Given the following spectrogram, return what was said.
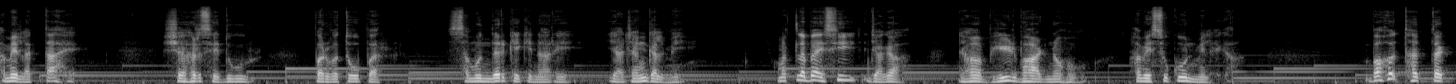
हमें लगता है, शहर से दूर पर्वतों पर, समुंदर के किनारे या जंगल में मतलब ऐसी जगह जहाँ भीड़ भाड़ न हो, हमें सुकून मिलेगा। बहुत हद तक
